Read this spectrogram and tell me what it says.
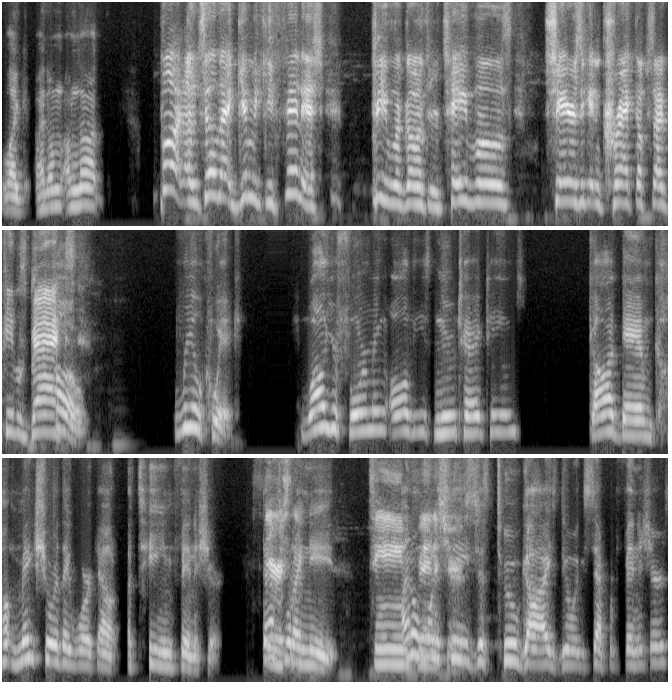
Like I don't. I'm not. But until that gimmicky finish, people are going through tables, chairs are getting cracked upside people's backs. Oh, real quick, while you're forming all these new tag teams, goddamn, make sure they work out a team finisher. That's what I need. Team I don't want to see just two guys doing separate finishers.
